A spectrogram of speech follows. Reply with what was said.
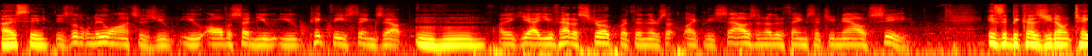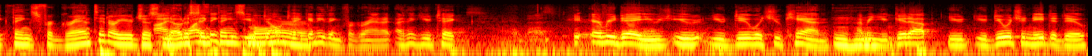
I see. These little nuances, you, you all of a sudden you, you pick these things up. Mm-hmm. I think yeah, you've had a stroke, but then there's uh, like these thousand other things that you now see. Is it because you don't take things for granted, or you're just I, well, I noticing think things you more? don't take anything for granted. I think you take every day. You you you do what you can. I Mm-hmm. mean, you get up, you you do what you need to do,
